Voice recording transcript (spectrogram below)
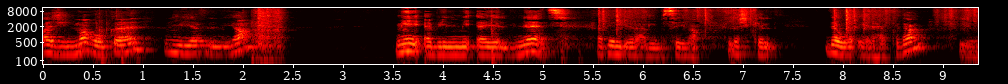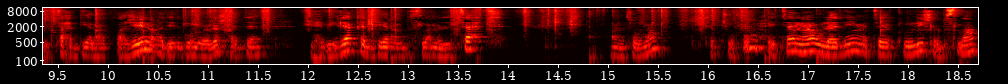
طاجين مغوكان مية في المية. مئة بالمئة يا البنات. غادي ندير هاد البصيلة على شكل دوائر هكذا. لتحت ديال هاد الطاجين غادي تقولوا علاش هاد الهبيلة كدير البصلة من التحت. هانتوما كتشوفوا حيت أنا ولادي ما تاكلوليش البصلة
